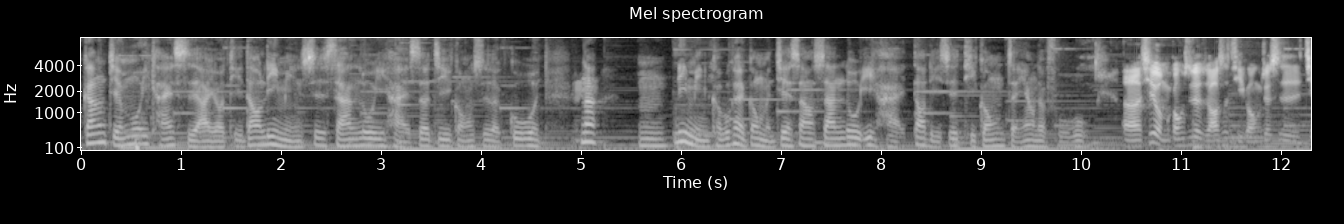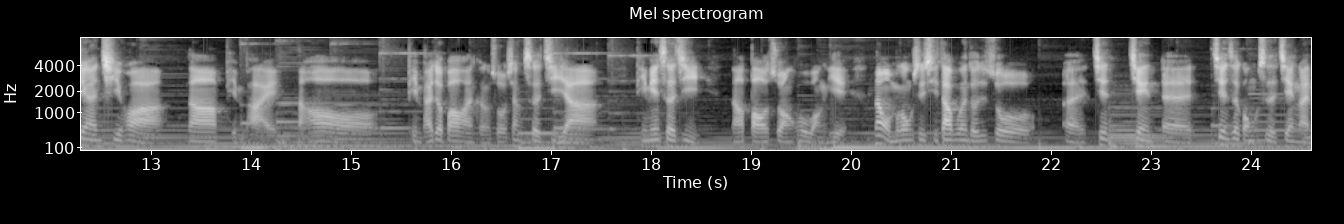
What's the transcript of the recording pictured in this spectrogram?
刚刚节目一开始啊，有提到利明是三路一海设计公司的顾问。那嗯，利敏可不可以跟我们介绍三鹿一海到底是提供怎样的服务？呃，其实我们公司最主要是提供就是建案企划，那品牌，然后品牌就包含可能说像设计啊、平面设计，然后包装或网页。那我们公司其实大部分都是做呃建建呃建设公司的建案，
